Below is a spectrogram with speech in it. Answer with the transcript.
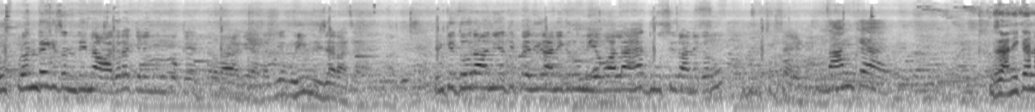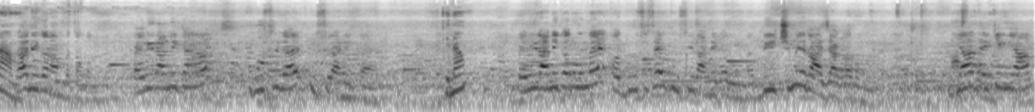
तो उस पुरंदर की संधि में आगरा किले में उनको कैद करवाया गया था। ये वही मिर्ज़ा राजा है। इनकी दो रानियाँ थी। पहली रानी का रूम ये वाला है दूसरी रानी का रूम दूसरी साइड है। नाम क्या है? रानी का नाम? रानी का नाम बताऊँगा पहली रानी का है दूसरी रानी दूसरी रानी का है। कि नाम? पहली रानी का रूम है और दूसरी साइड दूसरी रानी का रूम है। बीच में राजा का रूम है। यहाँ देखेंगे आप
